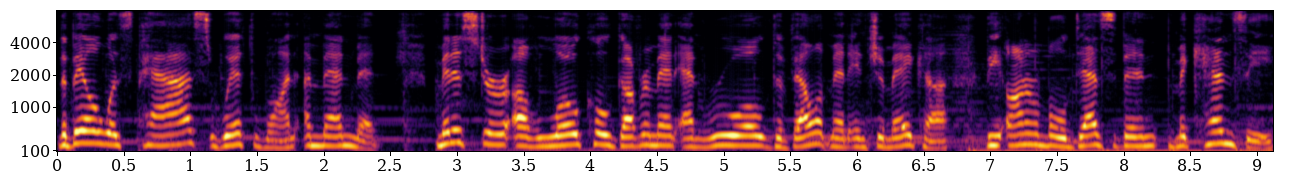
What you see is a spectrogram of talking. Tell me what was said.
The bill was passed with one amendment. Minister of Local Government and Rural Development in Jamaica, the Honorable Desmond McKenzie,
